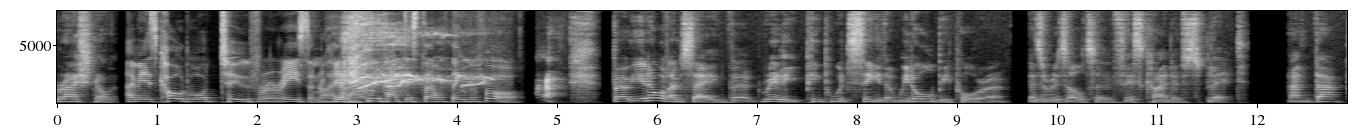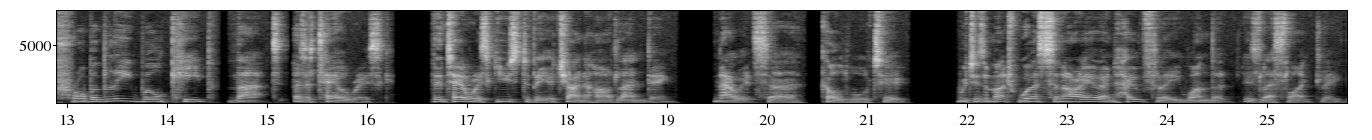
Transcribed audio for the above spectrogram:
rational. I mean, it's Cold War II for a reason, right? Yeah. We've had this whole thing before. but you know what I'm saying? That really people would see that we'd all be poorer as a result of this kind of split. And that probably will keep that as a tail risk. The tail risk used to be a China hard landing. Now it's uh, Cold War II, which is a much worse scenario and hopefully one that is less likely.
